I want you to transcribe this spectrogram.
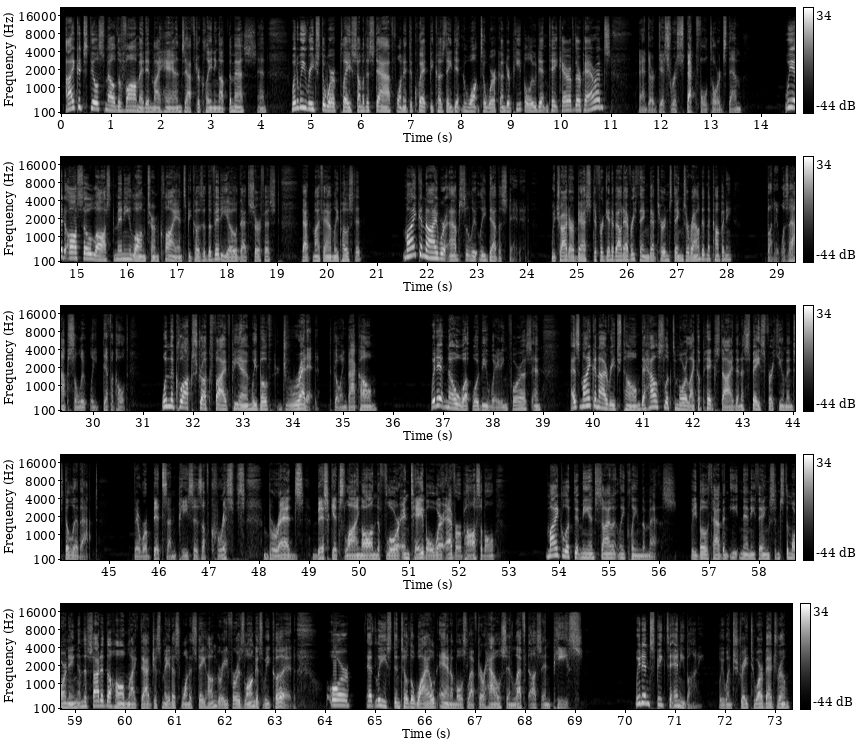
I could still smell the vomit in my hands after cleaning up the mess, and when we reached the workplace, some of the staff wanted to quit because they didn't want to work under people who didn't take care of their parents and are disrespectful towards them. We had also lost many long term clients because of the video that surfaced that my family posted. Mike and I were absolutely devastated. We tried our best to forget about everything that turns things around in the company, but it was absolutely difficult. When the clock struck 5 p.m., we both dreaded going back home. We didn't know what would be waiting for us, and as Mike and I reached home, the house looked more like a pigsty than a space for humans to live at. There were bits and pieces of crisps, breads, biscuits lying on the floor and table wherever possible. Mike looked at me and silently cleaned the mess. We both haven't eaten anything since the morning, and the sight of the home like that just made us want to stay hungry for as long as we could. Or at least until the wild animals left our house and left us in peace. We didn't speak to anybody. We went straight to our bedroom.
